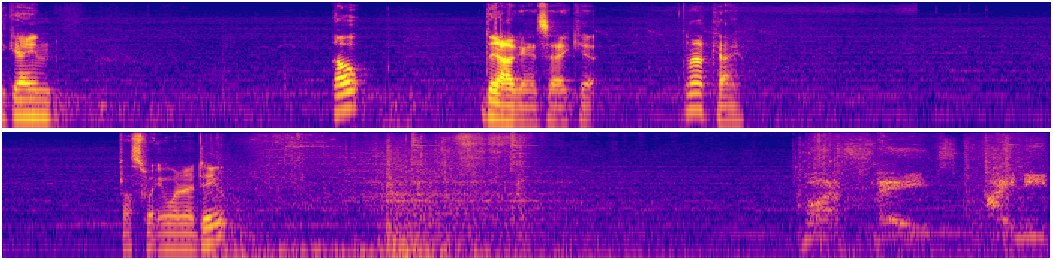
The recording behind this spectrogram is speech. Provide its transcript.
Again. Oh. They are going to take it. Okay. That's what you want to do. More slaves! I need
